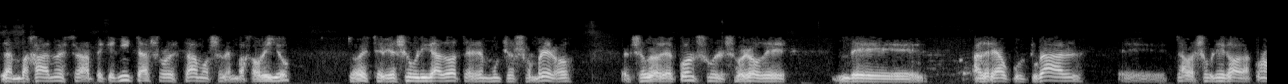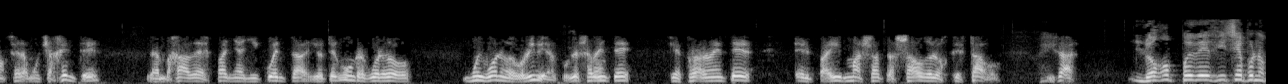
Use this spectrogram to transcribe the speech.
la embajada nuestra pequeñita, solo estábamos el embajador y yo, entonces te habías obligado a tener muchos sombreros, el sombrero de cónsul, el sombrero de, de agregado cultural, eh, estabas obligado a conocer a mucha gente, la embajada de España allí cuenta, yo tengo un recuerdo muy bueno de Bolivia, curiosamente, que es probablemente el país más atrasado de los que he estado, quizás. luego puede decirse, bueno,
